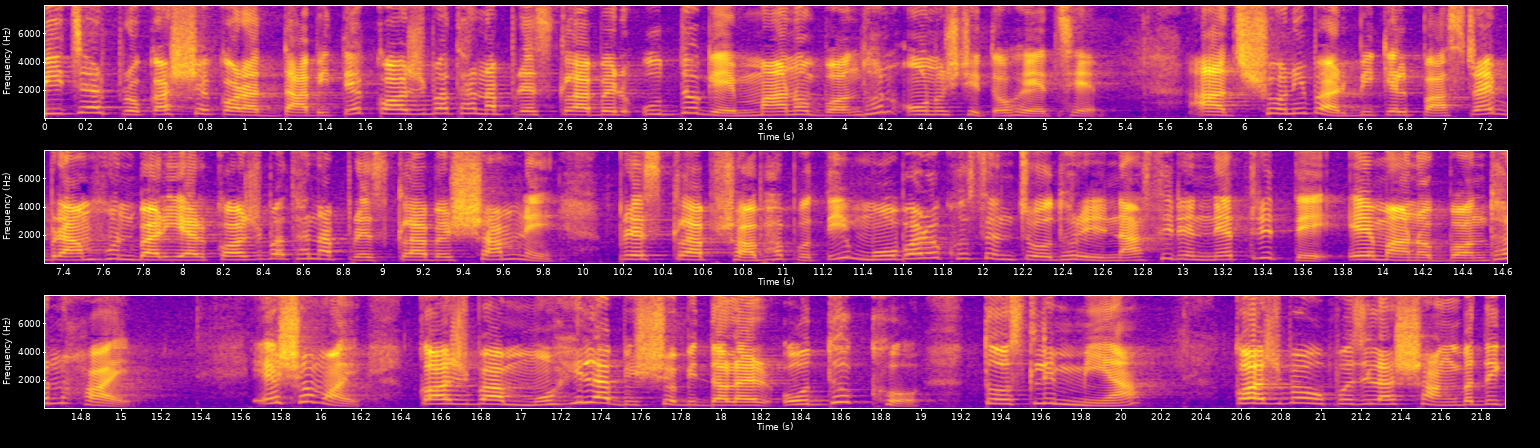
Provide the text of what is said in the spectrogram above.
বিচার প্রকাশ্যে করার দাবিতে কসবা থানা প্রেস ক্লাবের উদ্যোগে মানববন্ধন অনুষ্ঠিত হয়েছে। আজ শনিবার বিকেল পাঁচটায় ব্রাহ্মণবাড়িয়ার কসবা থানা প্রেস ক্লাবের সামনে প্রেস ক্লাব সভাপতি মোবারক হোসেন চৌধুরী নাসিরের নেতৃত্বে এ মানববন্ধন হয়। এ সময় কসবা মহিলা বিশ্ববিদ্যালয়ের অধ্যক্ষ তসলিম মিয়া, কসবা উপজেলা সাংবাদিক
